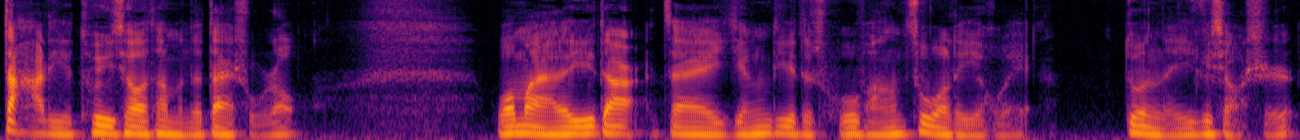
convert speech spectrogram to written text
大力推销他们的袋鼠肉，我买了一袋，在营地的厨房做了一回，炖了一个小时。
